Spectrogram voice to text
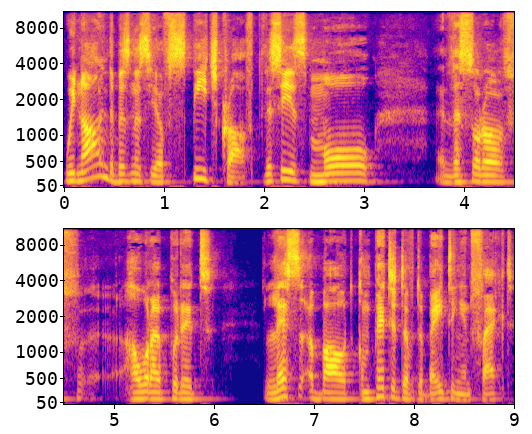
we're now in the business here of speechcraft. This is more the sort of, how would I put it, less about competitive debating, in fact.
